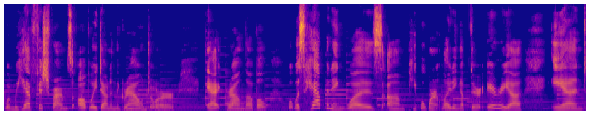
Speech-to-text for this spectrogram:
when we have fish farms all the way down in the ground or at ground level, what was happening was um, people weren't lighting up their area, and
